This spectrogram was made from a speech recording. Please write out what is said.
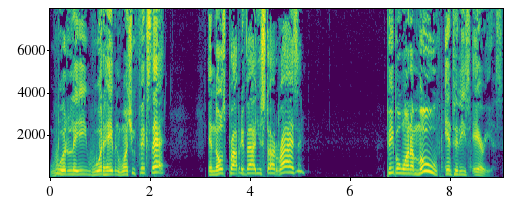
Woodley, Woodhaven, once you fix that, and those property values start rising, people want to move into these areas.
